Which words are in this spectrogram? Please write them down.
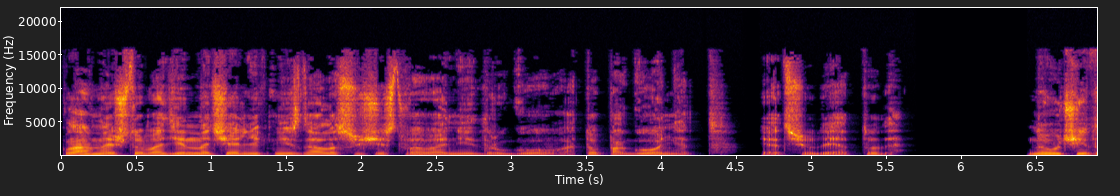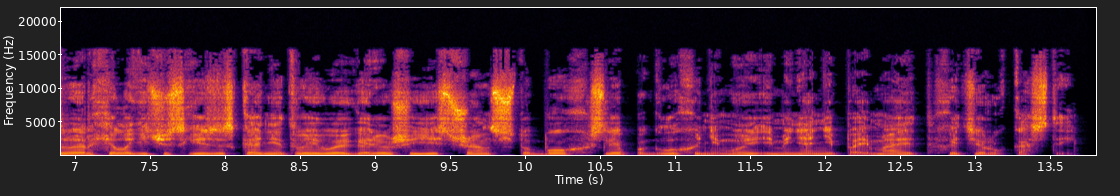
Главное, чтобы один начальник не знал о существовании другого, а то погонят и отсюда, и оттуда. Но, учитывая археологические изыскания твоего Игореши, есть шанс, что Бог слепо-глухонемой и меня не поймает, хоть и рукастый. —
